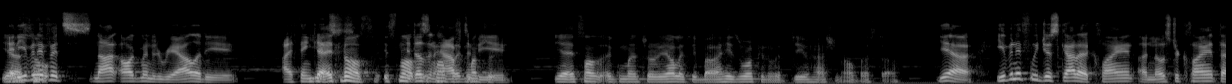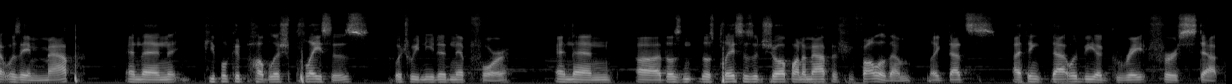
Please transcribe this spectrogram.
yeah and even so, if it's not augmented reality i think yeah it's, it's not it's not it doesn't not have to be. Yeah it's not augmented reality but he's working with geohash and all that stuff. Yeah even if we just got a client a Nostr client that was a map and then people could publish places which we needed nip for and then uh, those those places would show up on a map if you follow them. Like that's I think that would be a great first step.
